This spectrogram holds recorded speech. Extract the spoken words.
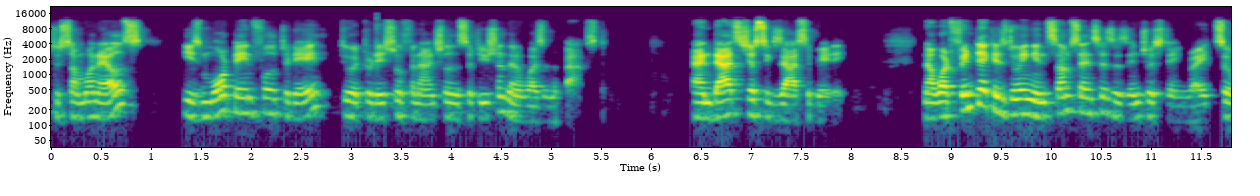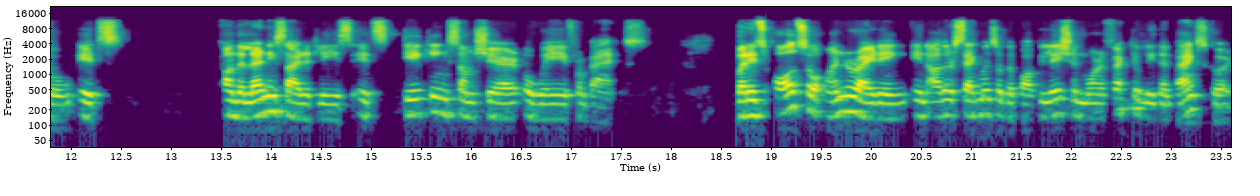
to someone else is more painful today to a traditional financial institution than it was in the past. And that's just exacerbating now, what fintech is doing in some senses is interesting, right? So it's on the lending side, at least, it's taking some share away from banks. But it's also underwriting in other segments of the population more effectively than banks could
